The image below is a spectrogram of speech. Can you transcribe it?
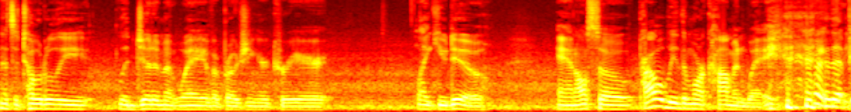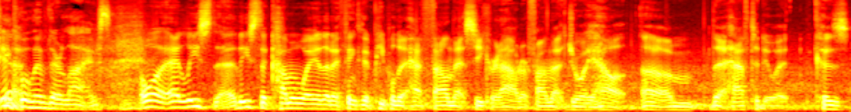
that's a totally legitimate way of approaching your career like you do and also probably the more common way that people yeah. live their lives. Well, at least at least the common way that I think that people that have found that secret out or found that joy out um, that have to do it because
